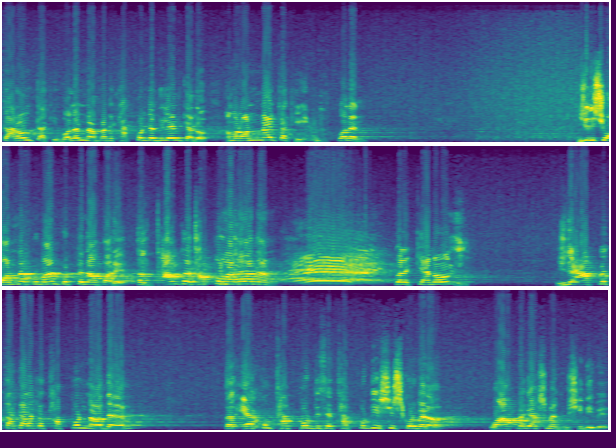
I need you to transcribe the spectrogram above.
কারণটা কি? বলেন না, আপনাকে থাপ্পড়টা দিলেন কেন? আমার অন্যায়টা কি? বলেন। যদি সে অন্যায় প্রমাণ করতে না পারে, তাহলে ধাম করে থাপ্পড় লাগায় দেন। বলে, কেন? যদি আপনি তাকে আর একটা থাপ্পড় না দেন, তাহলে এখন থাপ্পড় দিছে থাপ্পড় দিয়ে শেষ করবে না। ও আপনাকে একসময় ঘুষি দিবে।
